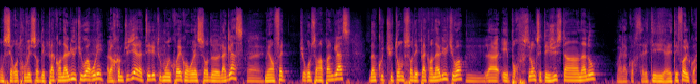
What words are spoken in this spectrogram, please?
On s'est retrouvé sur des plaques en alu, tu vois, rouler. Alors, comme tu dis, à la télé, tout le monde croyait qu'on roulait sur de la glace. Ouais. Mais en fait, tu roules sur un pain de glace, d'un coup tu tombes sur des plaques en alu, tu vois. Hmm. Là, et pour selon que c'était juste un anneau, bah, la course, elle était, elle était folle, quoi.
